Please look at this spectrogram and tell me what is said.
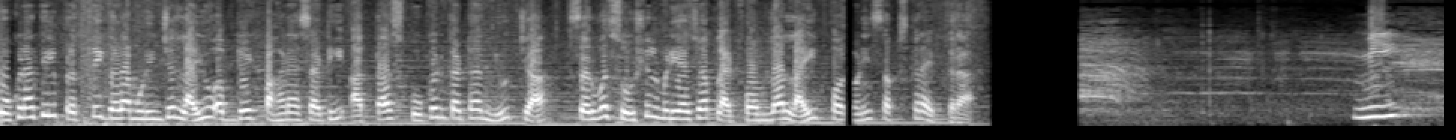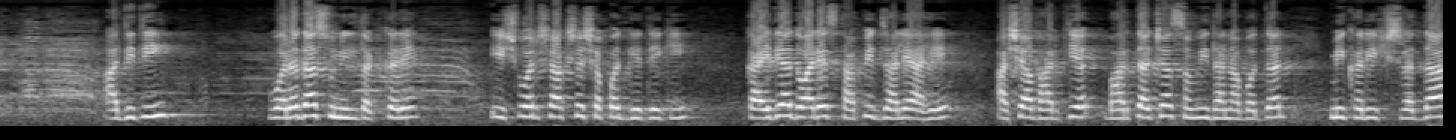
कोकणातील प्रत्येक घडामोडींचे लाईव्ह अपडेट पाहण्यासाठी आताच कोकण कटा न्यूजच्या सर्व सोशल मीडियाच्या प्लॅटफॉर्मला लाईक फॉलो आणि सबस्क्राईब करा. मी आदिती वरदा सुनील तटकरे ईश्वर साक्ष शपथ घेते की कायद्याद्वारे स्थापित झाले आहे अशा भारतीय भारताच्या संविधानाबद्दल मी खरी श्रद्धा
